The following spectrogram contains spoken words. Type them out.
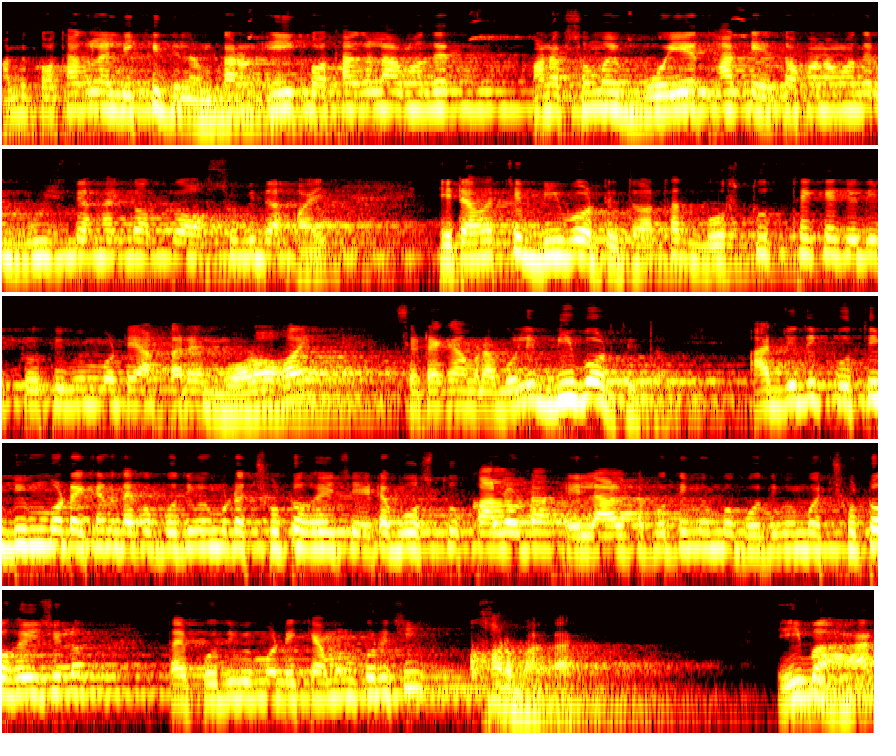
আমি কথাগুলো লিখে দিলাম, কারণ এই কথাগুলো আমাদের অনেক সময় বইয়ে থাকে, তখন আমাদের বুঝতে হয়তো একটু অসুবিধা হয়। এটা হচ্ছে বিবর্তিত, অর্থাৎ বস্তুর থেকে যদি প্রতিবিম্বটি আকারে বড় হয়, সেটাকে আমরা বলি বিবর্তিত। আর যদি প্রতিবিম্বটা এখানে দেখো, প্রতিবিম্বটা ছোট হয়েছে, এটা বস্তু কালোটা, এই লালটা প্রতিবিম্ব প্রতিবিম্ব ছোট হয়েছিল, তাই প্রতিবিম্বটি কেমন করেছি? খর্বাকার। এইবার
